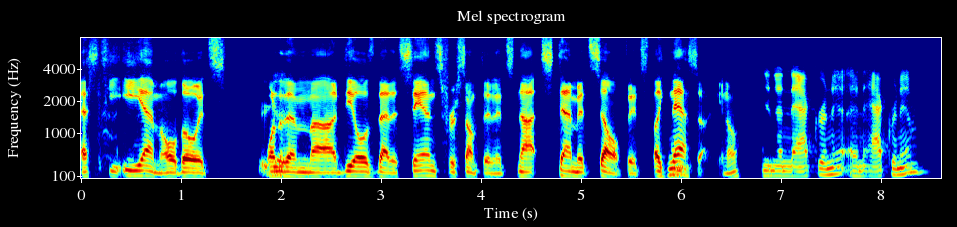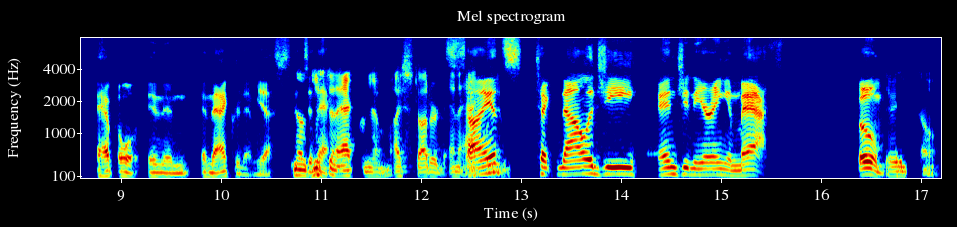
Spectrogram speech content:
S T E M, although it's You're one good. of them uh, deals that it stands for something. It's not STEM itself. It's like NASA, you know? In an acronym, an acronym? Oh, in an, an acronym, yes. No, it's just an, an acronym. I stuttered. An Science, acronym. technology, engineering, and math. Boom. There you go.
